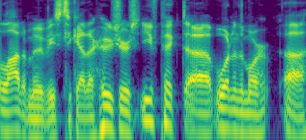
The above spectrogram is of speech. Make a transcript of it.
lot of movies together. Hoosiers, you've picked uh, one of the more uh,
